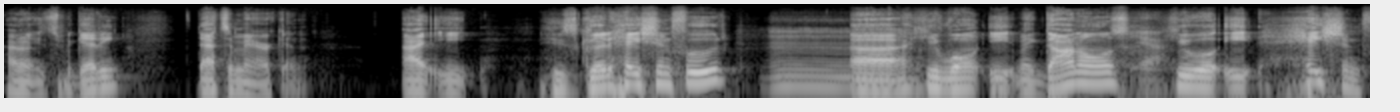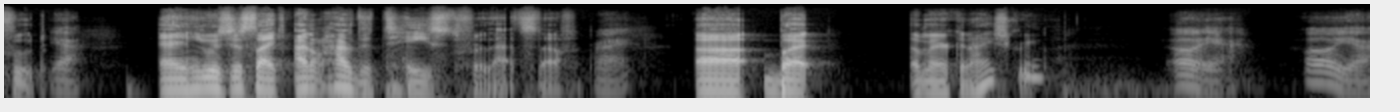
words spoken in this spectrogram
I don't eat spaghetti. That's American. I eat. He's good Haitian food. Uh, he won't eat McDonald's. Yeah. He will eat Haitian food. Yeah. And he was just like, I don't have the taste for that stuff. Right. Uh, but American ice cream. Oh yeah. Oh yeah.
